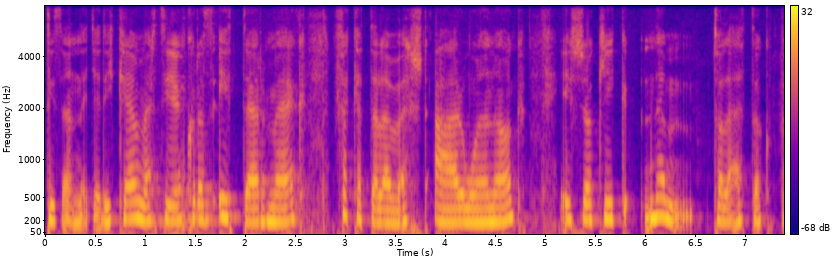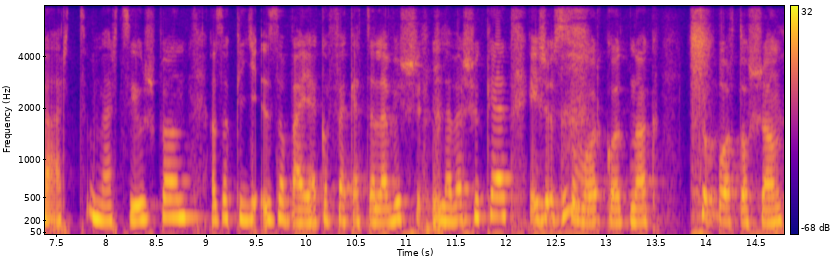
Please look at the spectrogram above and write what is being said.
14-e, mert ilyenkor az éttermek fekete levest árulnak, és akik nem találtak párt márciusban, azok így zabálják a fekete leves, levesüket, és szomorkodnak csoportosan.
